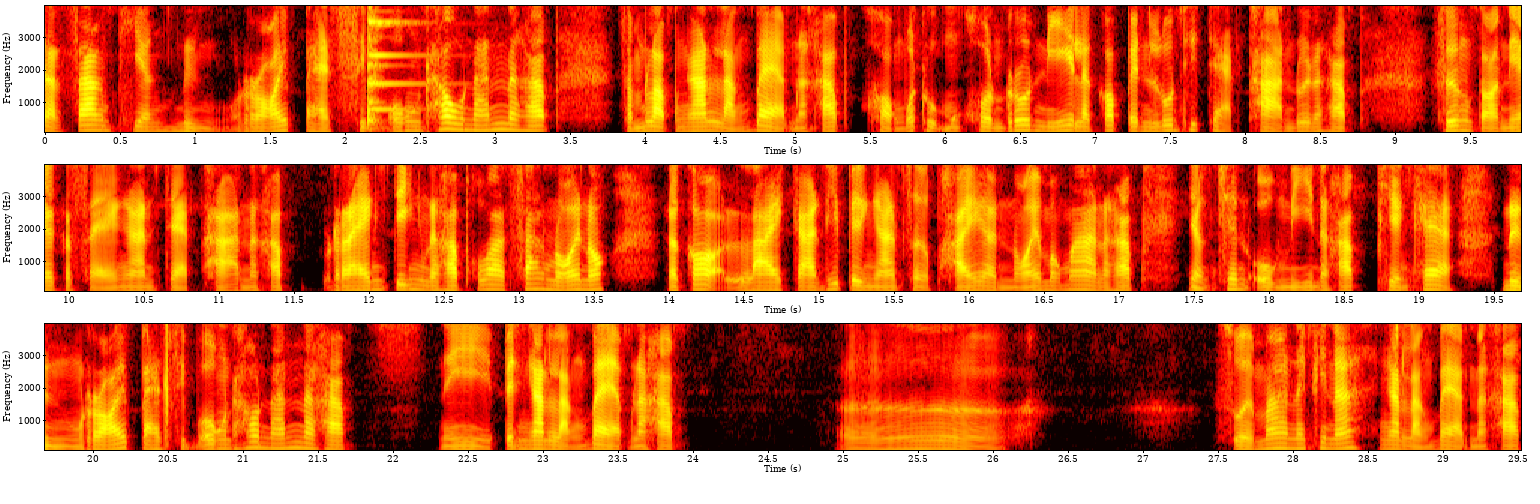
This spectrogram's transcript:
จัดสร้างเพียง 180 องค์เท่านั้นนะครับสำหรับงานหลังแบบนะครับ ของวัตถุมงคลรุ่นนี้แล้วก็เป็นรุ่นที่แจกทานด้วยนะครับ ซึ่งตอนนี้กระแสงานแจกทานนะครับ แรงจริงนะครับ เพราะว่าสร้างน้อยเนาะแล้วก็รายการที่เป็นงานเซอร์ไพรส์อะน้อยมากๆนะครับ อย่างเช่นองค์นี้นะครับ เพียงแค่ 180 องค์เท่านั้นนะครับ นี่เป็นงานหลังแบบนะครับ เออ สวยมากนะพี่นะ งานหลังแบบนะครับ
